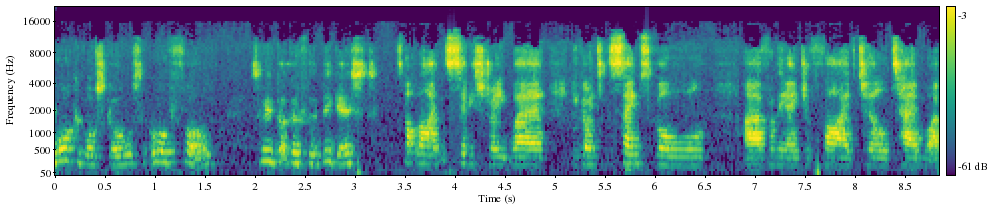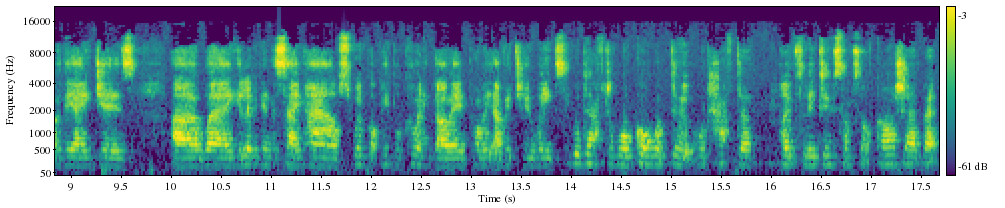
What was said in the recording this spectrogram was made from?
walkable schools are all full, so we've got to go for the biggest. It's not like the city street where you go to the same school uh, from the age of five till ten, whatever the age is, uh, where you're living in the same house. We've got people coming and going probably every two weeks. We'd have to walk or would do would have to hopefully do some sort of car share, but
